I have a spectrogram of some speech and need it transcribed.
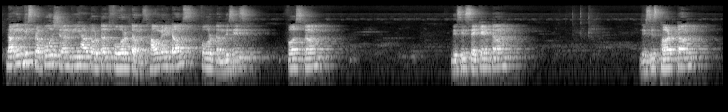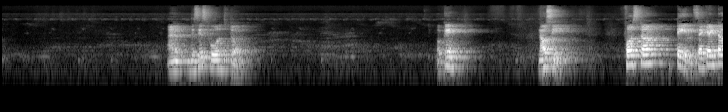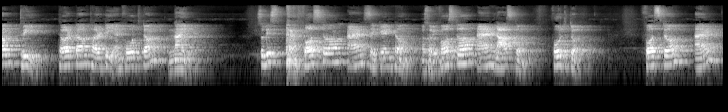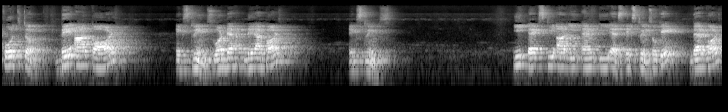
Now, in this proportion, we have total 4 terms. How many terms? 4 terms. This is first term. This is second term this is third term and this is fourth term. Okay. Now see. First term 10, second term 3, third term 30 and fourth term 9. So this first term and second term, oh sorry, first term and last term, fourth term. First term and fourth term. They are called extremes. What they, they are called? Extremes. E-X-T-R-E-M-E-S. Extremes. Okay. They are called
